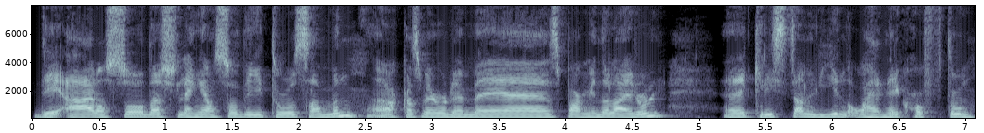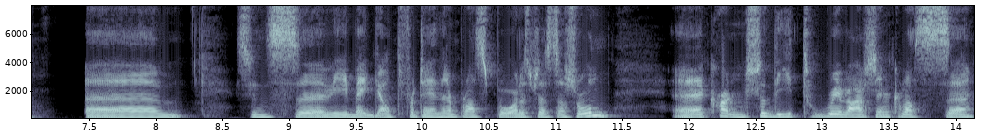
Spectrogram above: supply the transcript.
det er også, der slenger også de to sammen, akkurat som jeg gjorde med Spangen og Leirol. Kristian Christian Lien og Henrik Hofton eh, syns eh, vi begge at fortjener en plass på årets prestasjon. Eh, kanskje de to i hver sin klasse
